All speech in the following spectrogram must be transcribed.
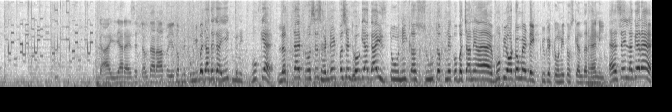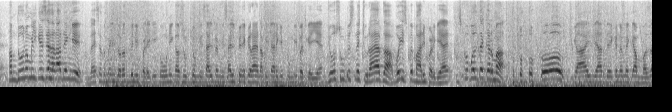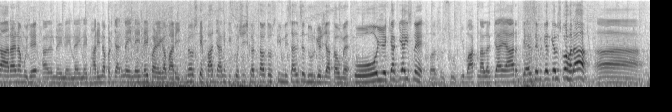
गाइस यार, ऐसे चलता रहा तो ये तो अपनी पुंगी बजा देगा। एक मिनट, वो क्या है? लगता है प्रोसेस 100 परसेंट हो गया गाइस टोनी का सूट अपने को बचाने आया है, वो भी ऑटोमेटिक क्योंकि टोनी तो उसके अंदर है नहीं। ऐसे ही लगे रहे, हम दोनों मिलके इसे हरा देंगे। वैसे तो मेरी ज़रूरत भी नहीं पड़ेगी टोनी का सूट जो मिसाइल पे मिसाइल फेंक रहा है ना, बेचारे की पुंगी बच गई है। जो सूट उसने चुराया था, वो इस पे भारी पड़ गया है। इसको बोलते कर्मा। गाइस यार, देखने में क्या मज़ा आ रहा है ना मुझे। अरे, नहीं नहीं नहीं नहीं, भारी ना पड़ जाए नहीं नहीं नहीं पड़ेगा भारी। मैं उसके पास जाने की कोशिश करता हूँ तो उसकी मिसाइल से दूर गिर जाता हूँ मैं। ओ ये क्या किया इसने? बस उस सूट की वाट ना लग जाए यार। कैसे भी करके उसको हरा।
